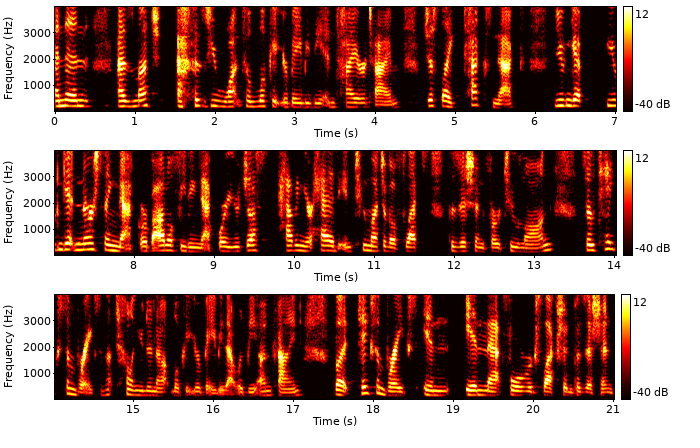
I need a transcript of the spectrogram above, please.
And then, as much as you want to look at your baby the entire time, just like text neck, you can get you can get nursing neck or bottle feeding neck where you're just having your head in too much of a flexed position for too long. So take some breaks. I'm not telling you to not look at your baby, that would be unkind, but take some breaks in in that forward flexion position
